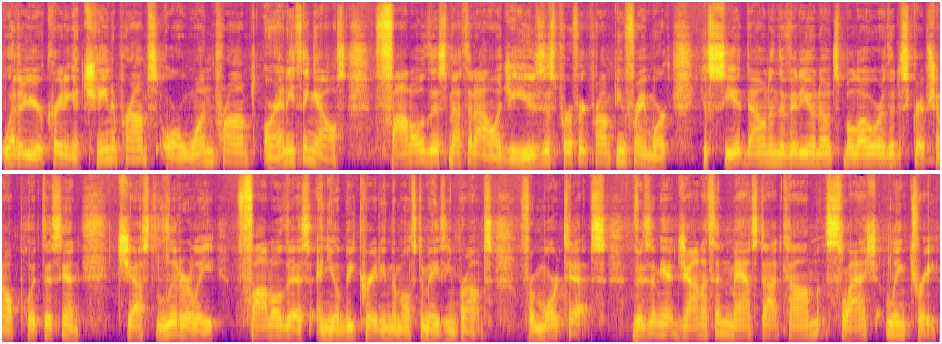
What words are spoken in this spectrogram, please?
Whether you're creating a chain of prompts or one prompt or anything else, follow this methodology. Use this perfect prompting framework. You'll see it down in the video notes below or the description. I'll put this in. Just literally follow this and you'll be creating the most amazing prompts. For more tips, visit me at jonathanmast.com slash linktree.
